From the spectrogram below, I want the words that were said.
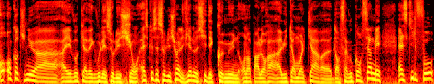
On, on continue à, à, évoquer avec vous les solutions. Est-ce que ces solutions, elles viennent aussi des communes? On en parlera à 8h moins le quart euh, dans Ça vous concerne, mais est-ce qu'il faut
